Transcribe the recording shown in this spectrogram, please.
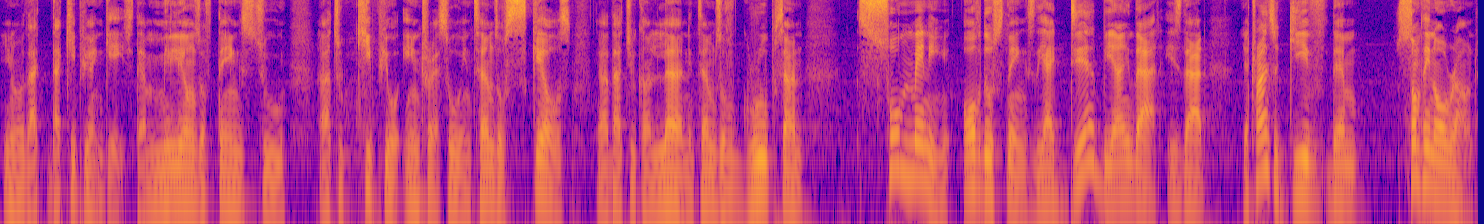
you know, that, that keep you engaged. There are millions of things to uh, to keep your interest. So, in terms of skills uh, that you can learn, in terms of groups, and so many of those things, the idea behind that is that you're trying to give them something all around.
